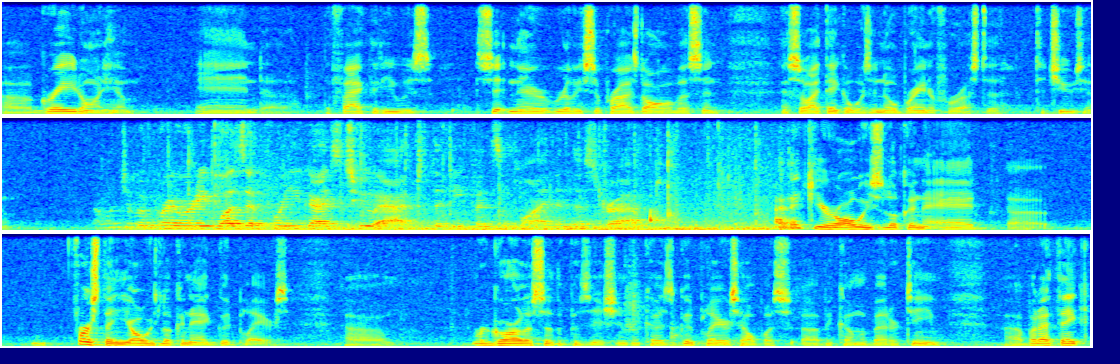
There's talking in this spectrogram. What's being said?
uh, grade on him and uh, the fact that he was sitting there really surprised all of us, and, and so I think it was a no-brainer for us to, to choose him. How much of a priority was it for you guys to add to the defensive line in this draft? I think you're always looking to add, uh, first thing, you're always looking to add good players, um, regardless of the position, because good players help us uh, become a better team. Uh, but I think,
